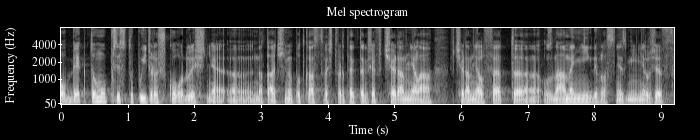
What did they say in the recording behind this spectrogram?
Obě k tomu přistupují trošku odlišně. Eh, natáčíme podcast ve čtvrtek, takže včera, měla, včera měl FED eh, oznámení, kdy vlastně zmínil, že v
